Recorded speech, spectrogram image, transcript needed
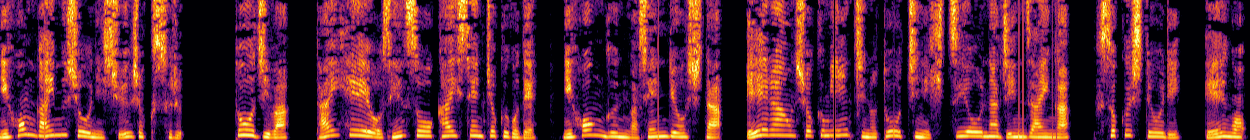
日本外務省に就職する。当時は太平洋戦争開戦直後で日本軍が占領した英蘭植民地の統治に必要な人材が不足しており、英語、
